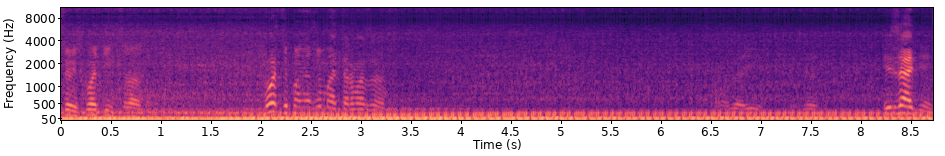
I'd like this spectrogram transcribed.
все, и схватить сразу. Можете понажимать тормоза? И задний.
